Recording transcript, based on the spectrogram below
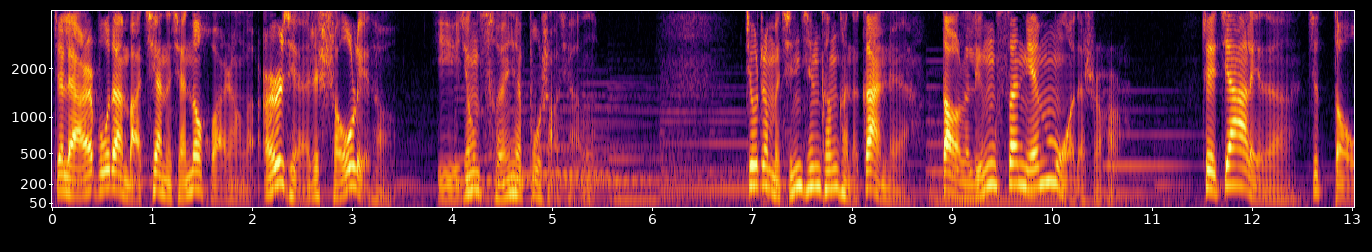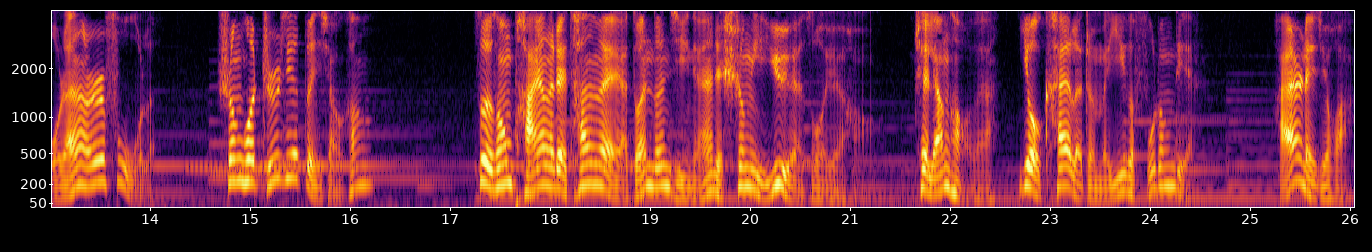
这俩人不但把欠的钱都还上了，而且这手里头已经存下不少钱了。就这么勤勤恳恳的干着呀，到了零三年末的时候，这家里的就陡然而富了，生活直接奔小康。自从盘下了这摊位啊，短短几年，这生意越做越好。这两口子呀，又开了这么一个服装店。还是那句话，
